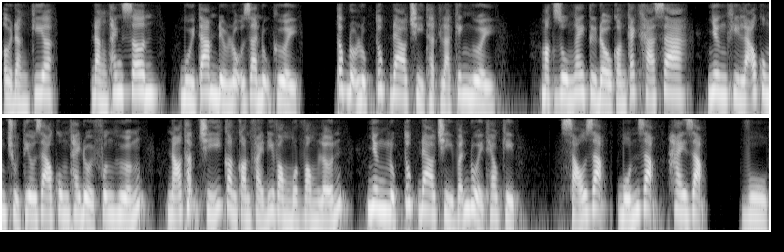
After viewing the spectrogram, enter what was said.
Ở đằng kia, đằng Thanh Sơn, Bùi Tam đều lộ ra nụ cười. Tốc độ lục túc đao chỉ thật là kinh người. Mặc dù ngay từ đầu còn cách khá xa, nhưng khi lão cung chủ tiêu giao cung thay đổi phương hướng, nó thậm chí còn còn phải đi vòng một vòng lớn, nhưng lục túc đao chỉ vẫn đuổi theo kịp. Sáu dặm, bốn dặm, hai dặm. Vù.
